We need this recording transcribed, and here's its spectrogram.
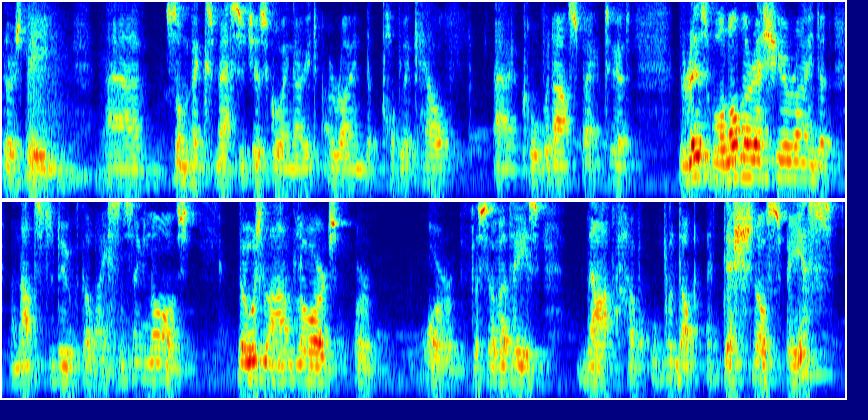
there's been um, some mixed messages going out around the public health uh, COVID aspect to it. There is one other issue around it, and that's to do with the licensing laws. Those landlords or, or facilities that have opened up additional space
